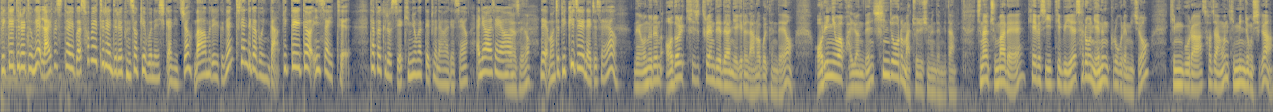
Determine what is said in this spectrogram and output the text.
빅데이터를 통해 라이프 스타일과 소비 트렌드를 분석해보는 시간이죠. 마음을 읽으면 트렌드가 보인다. 빅데이터 insight. 타파크로스의 김용학 대표 나와 계세요. 안녕하세요. 안녕하세요. 네, 먼저 빅퀴즈 내주세요. 네, 오늘은 어덜 키즈 트렌드에 대한 얘기를 나눠볼 텐데요. 어린이와 관련된 신조어를 맞춰주시면 됩니다. 지난 주말에 KBS 2TV의 새로운 예능 프로그램이죠. 김구라, 서장훈, 김민종 씨가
